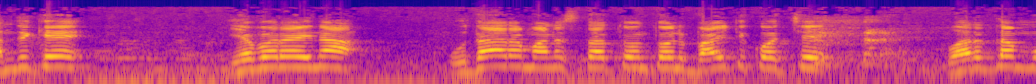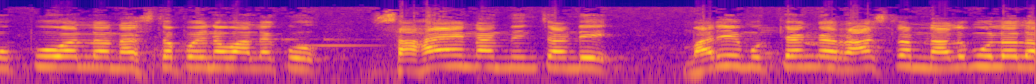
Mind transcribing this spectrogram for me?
అందుకే ఎవరైనా ఉదార మనస్తత్వంతో బయటకు వచ్చి వరద ముప్పు వల్ల నష్టపోయిన వాళ్ళకు సహాయాన్ని అందించండి. మరీ ముఖ్యంగా రాష్ట్రం నలుమూలల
